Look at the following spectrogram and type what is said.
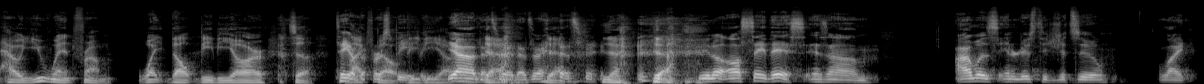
how you went from white belt BBR to take out the first BBR. BBR. Yeah, that's yeah. right. That's right. Yeah. That's right. Yeah, yeah. you know, I'll say this is um, I was introduced to jiu-jitsu like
